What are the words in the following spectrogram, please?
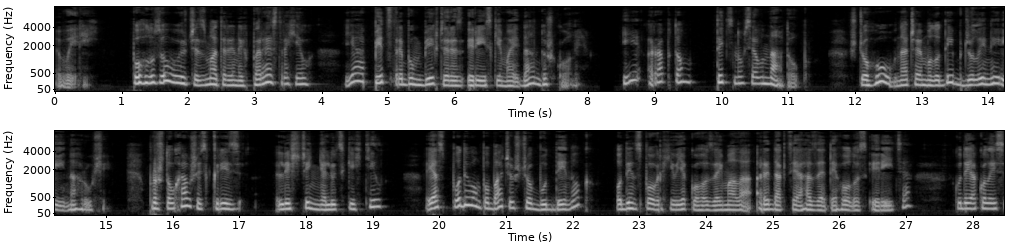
вирій. Поглузовуючи з материних перестрахів, я підстрибом біг через Ірійський майдан до школи і раптом тицнувся в натовп, що гув, наче молодий бджолиний рій на груші. Проштовхавшись крізь ліщиння людських тіл, я з подивом побачив, що будинок, один з поверхів якого займала редакція газети Голос Ірійця, куди я колись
